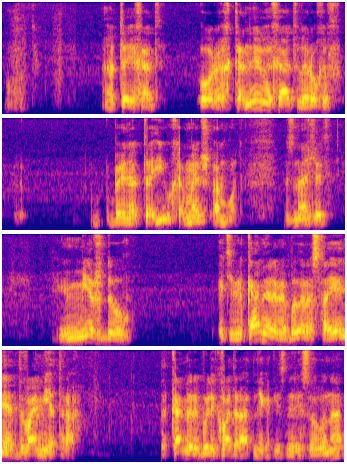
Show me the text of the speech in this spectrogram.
Вот. А Тейхат орах кане выхат верохов бенатаим хамеш амот. Значит, между этими камерами было расстояние 2 метра. Камеры были квадратные, как здесь нарисовано.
